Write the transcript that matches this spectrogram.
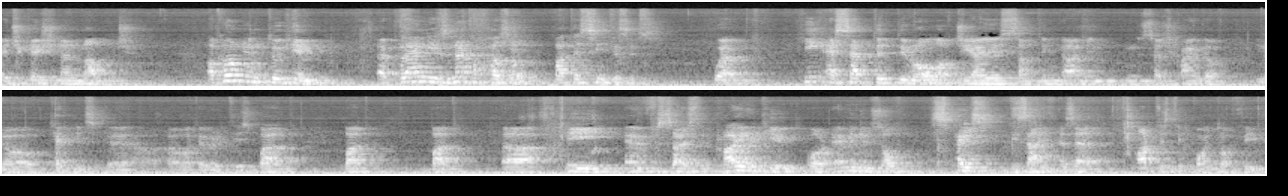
education and knowledge. According to him, a plan is not a puzzle, but a synthesis. Well, he accepted the role of GIS, something, I mean, such kind of, you know, techniques, uh, uh, whatever it is, but, but, but uh, he emphasized the priority or eminence of space design as an artistic point of view.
